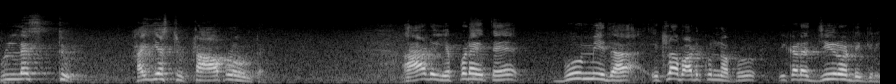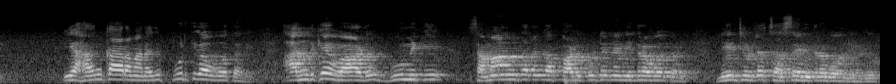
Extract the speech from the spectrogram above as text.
ఫుల్లెస్ట్ హయ్యెస్ట్ టాప్లో ఉంటుంది ఆడు ఎప్పుడైతే భూమి మీద ఇట్లా పడుకున్నప్పుడు ఇక్కడ జీరో డిగ్రీ. ఈ అహంకారం అనేది పూర్తిగా పోతుంది. అందుకే వాడు భూమికి సమాంతరంగా పడుకుంటేనే నిద్రపోతాడు. నిల్చుంటే చస్తే నిద్రపోలేడు.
